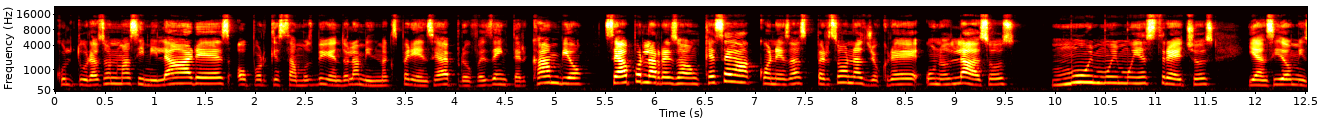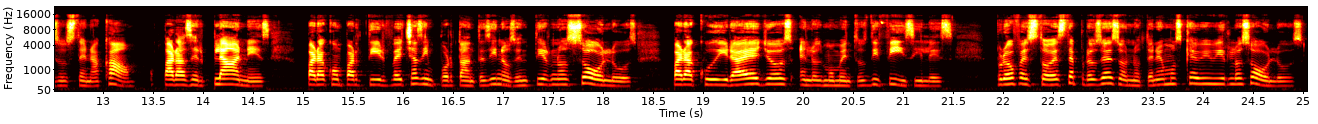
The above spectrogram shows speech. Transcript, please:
culturas son más similares o porque estamos viviendo la misma experiencia de profes de intercambio, sea por la razón que sea, con esas personas yo creé unos lazos muy, muy, muy estrechos y han sido mi sostén acá para hacer planes, para compartir fechas importantes y no sentirnos solos, para acudir a ellos en los momentos difíciles. Profes, este proceso no tenemos que vivirlo solos.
